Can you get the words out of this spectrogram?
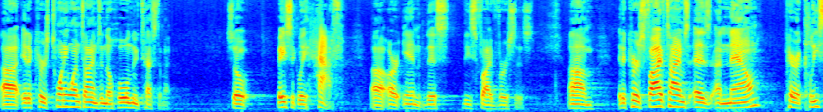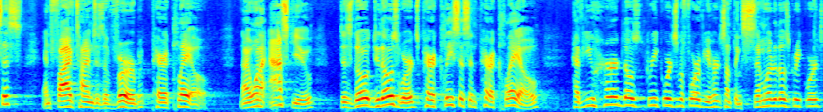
Uh, it occurs 21 times in the whole New Testament. So basically, half uh, are in this, these five verses. Um, it occurs five times as a noun, paraklesis, and five times as a verb, parakleo. Now, I want to ask you does do those words, paraklesis and parakleo, have you heard those Greek words before? Have you heard something similar to those Greek words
